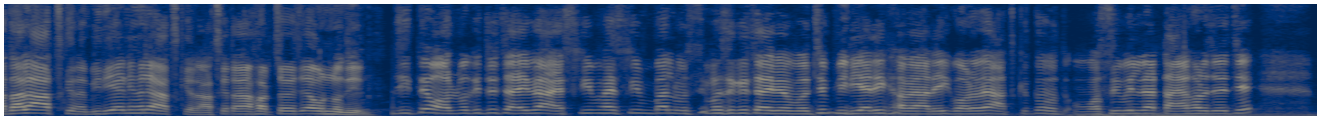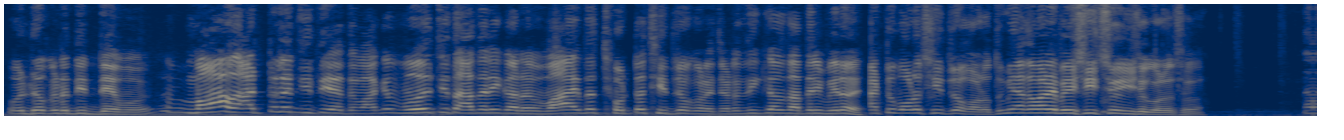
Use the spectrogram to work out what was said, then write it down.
আর তাহলে আজকে না বিরিয়ানি হলে আজকে না আজকে টাকা খরচা হয়ে যায় অন্যদিন জিতে অল্প কিছু চাইবে আইসক্রিম ফাইসক্রিম বা লস্যি ফসি কিছু চাইবে বলছি বিরিয়ানি খাবে আর এই গরমে আজকে তো পসিবল না টাকা খরচ হয়েছে অন্য কোনো দিন দেবো। মা আটটলে জিতে যেত মাকে বলছি তাড়াতাড়ি করো। মা একদম ছোট্ট ছিদ্র করেছে ওটা দিকে তাড়াতাড়ি বেরোয় একটু বড় ছিদ্র করো তুমি একেবারে বেশি ইচ্ছে ইচ্ছে করেছ। না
